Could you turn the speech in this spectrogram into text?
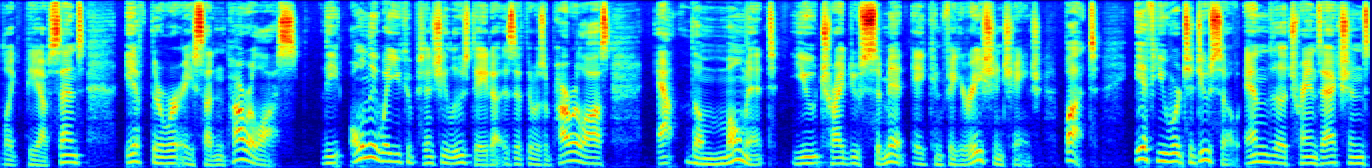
like pfSense, if there were a sudden power loss, the only way you could potentially lose data is if there was a power loss at the moment you tried to submit a configuration change. But if you were to do so and the transactions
